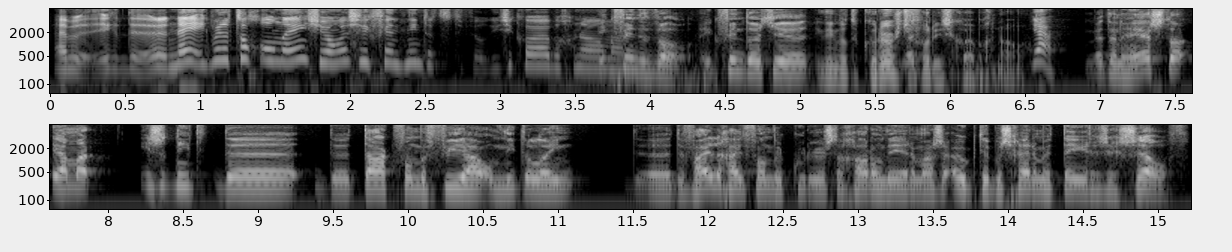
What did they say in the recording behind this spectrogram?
hebben, ik, de- eh, nee, ik ben het toch oneens, jongens. Ik vind niet dat ze te veel risico hebben genomen. Ik vind het wel. Ik vind dat je Ik denk dat de coureurs te veel risico hebben genomen. met een herstart... Ja, maar is het niet de, de taak van de FIA om niet alleen de, de veiligheid van de coureurs te garanderen, maar ze ook te beschermen tegen zichzelf?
